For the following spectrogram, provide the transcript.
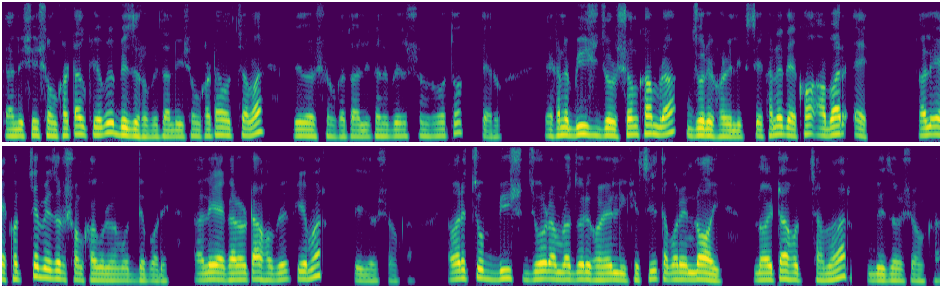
তাহলে সেই সংখ্যাটাও কি হবে? বেজোড় হবে। তাহলে এই সংখ্যাটা হচ্ছে আমার বেজোড় সংখ্যা। তাহলে এখানে বেজোড় সংখ্যা কত? তেরো। এখানে বিশ জোড় সংখ্যা আমরা জোরে ঘরে লিখছি। এখানে দেখো আবার এক। তাহলে এক হচ্ছে বেজোড় সংখ্যাগুলোর মধ্যে পড়ে। তাহলে এগারোটা হবে কি আমার? বেজোড় সংখ্যা। তারপরে চব্বিশ জোড় আমরা জোরে ঘরে লিখেছি। তারপরে নয়। নয়টা হচ্ছে আমার বেজোড় সংখ্যা।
